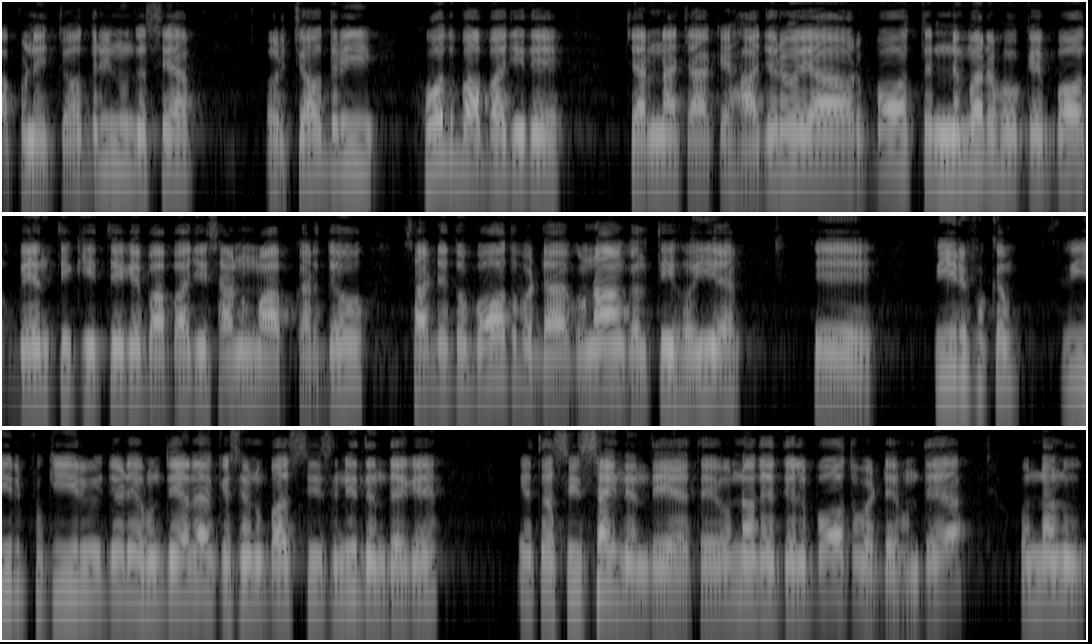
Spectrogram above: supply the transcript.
ਆਪਣੇ ਚੌਧਰੀ ਨੂੰ ਦੱਸਿਆ ਔਰ ਚੌਧਰੀ ਖੁਦ ਬਾਬਾ ਜੀ ਦੇ ਚਰਨਾਂ 'ਚ ਆ ਕੇ ਹਾਜ਼ਰ ਹੋਇਆ ਔਰ ਬਹੁਤ ਨਿਮਰ ਹੋ ਕੇ, ਬਹੁਤ ਬੇਨਤੀ ਕੀਤੀ ਕਿ ਬਾਬਾ ਜੀ ਸਾਨੂੰ ਮਾਫ ਕਰ ਦਿਓ, ਸਾਡੇ ਤੋਂ ਬਹੁਤ ਵੱਡਾ ਗੁਨਾਹ ਗਲਤੀ ਹੋਈ ਹੈ ਤੇ ਪੀਰ ਫਕ, ਪੀਰ ਫਕੀਰ ਜਿਹੜੇ ਹੁੰਦੇ ਆ ਨਾ, ਕਿਸੇ ਨੂੰ ਬਸ ਸੀਸ ਨਹੀਂ ਦਿੰਦੇਗੇ ਇਹ ਤਾਂ ਸੀਸਾਂ ਹੀ ਦਿੰਦੇ ਆ ਤੇ ਉਹਨਾਂ ਦੇ ਦਿਲ ਬਹੁਤ ਵੱਡੇ ਹੁੰਦੇ ਆ। ਉਹਨਾਂ ਨੂੰ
